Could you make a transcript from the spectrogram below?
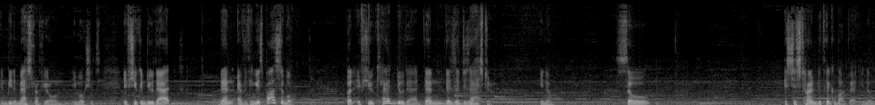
and be the master of your own emotions. If you can do that, then everything is possible. But if you can't do that, then there's a disaster, you know. So it's just time to think about that, you know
